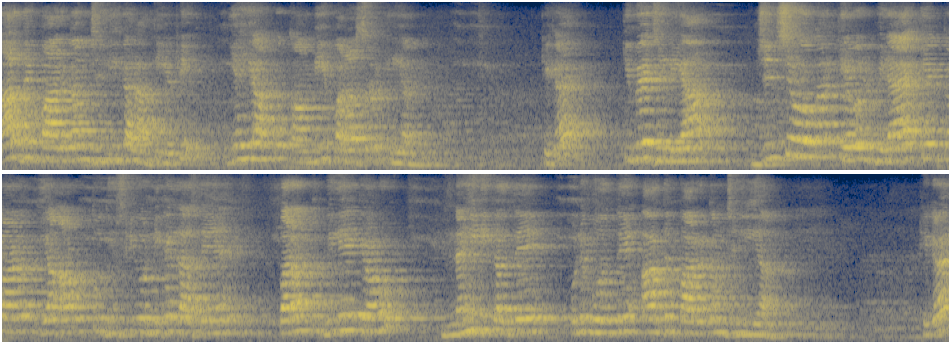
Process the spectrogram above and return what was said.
अर्ध पारगम झिल्ली कहलाती है, ठीक? यही आपको काम भी पराशरण क्रिया में। ठीक है? कि वे झिल्लियाँ जिनसे होकर केवल विलायक के कण या अणु तो दूसरी ओर निकल जाते हैं, परंतु विलय के अणु नहीं निकलते, उन्हें बोलते हैं अर्ध पारगम झिल्लियाँ। ठीक है?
